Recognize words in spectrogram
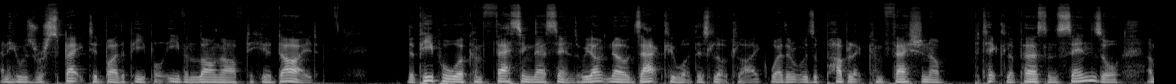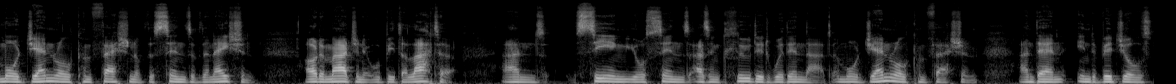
and he was respected by the people even long after he had died. The people were confessing their sins. We don't know exactly what this looked like, whether it was a public confession of particular person's sins or a more general confession of the sins of the nation. I would imagine it would be the latter, and seeing your sins as included within that, a more general confession, and then individuals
